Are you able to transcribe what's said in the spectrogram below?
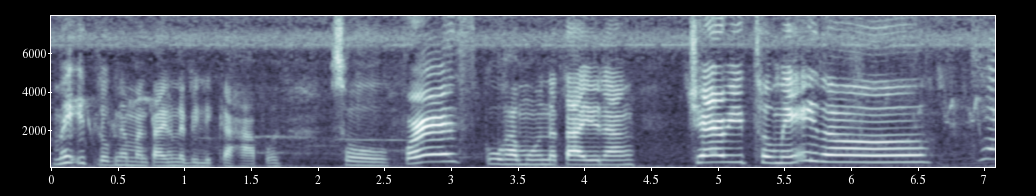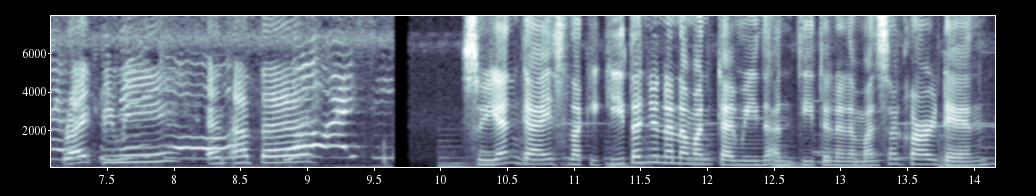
may itlog naman tayong nabili kahapon. So, first, kuha muna tayo ng cherry tomato. Right, Mimi? And ate? So yan guys, nakikita nyo na naman kami na andito na naman sa garden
